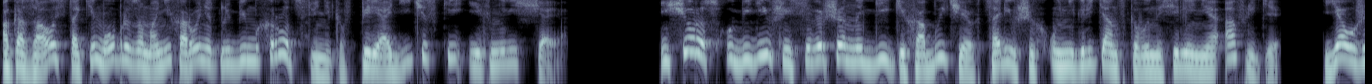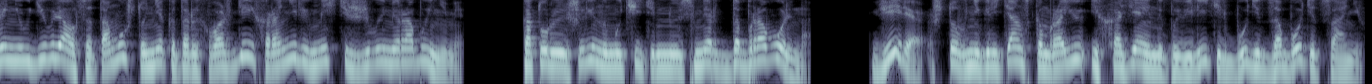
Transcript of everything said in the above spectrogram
Оказалось, таким образом они хоронят любимых родственников, периодически их навещая. Еще раз убедившись в совершенно диких обычаях, царивших у негритянского населения Африки, я уже не удивлялся тому, что некоторых вождей хоронили вместе с живыми рабынями, которые шли на мучительную смерть добровольно, веря, что в негритянском раю их хозяин и повелитель будет заботиться о них,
